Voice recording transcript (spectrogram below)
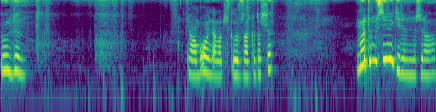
Öldüm. Tamam bu oyundan çıkıyoruz arkadaşlar. Murder Mystery'e girelim mesela.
